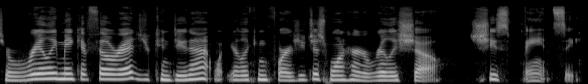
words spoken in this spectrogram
to really make it feel red, you can do that. What you're looking for is you just want her to really show. She's fancy.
